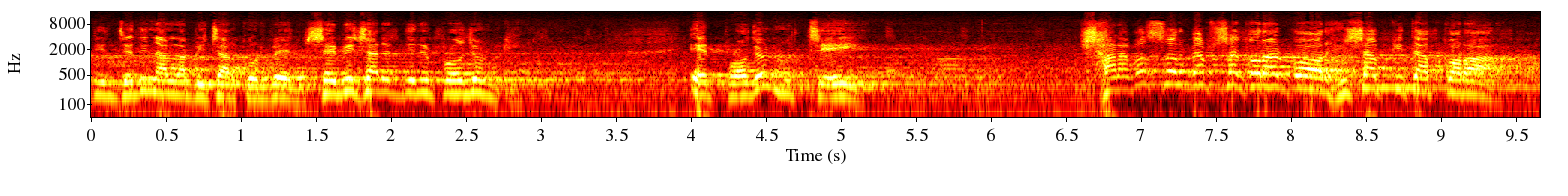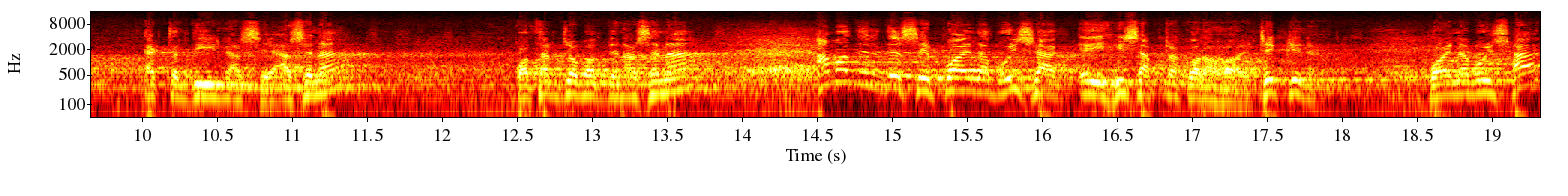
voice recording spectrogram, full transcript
দিন যেদিন আল্লাহ বিচার করবেন সে বিচারের দিনের প্রয়োজন কি? এর প্রয়োজন হচ্ছে এই, সারা বছর ব্যবসা করার পর হিসাব কিতাব করার একটা দিন আসে আসে না? কথার জবাব দেন, আসে না? আমাদের দেশে পয়লা বৈশাখ এই হিসাবটা করা হয়, ঠিক কিনা পয়লা বৈশাখ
